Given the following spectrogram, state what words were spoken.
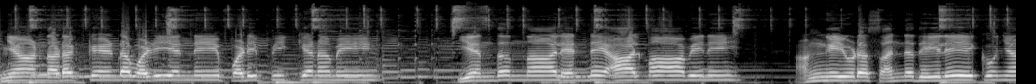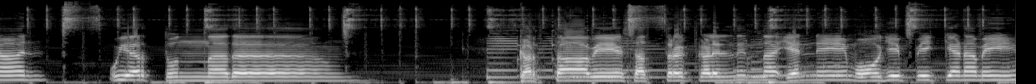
ഞാൻ നടക്കേണ്ട വഴി എന്നെ പഠിപ്പിക്കണമേ. എന്തെന്നാൽ എന്റെ ആത്മാവിനെ അങ്ങയുടെ സന്നദ്ധിയിലേക്കു ഞാൻ ഉയർത്തുന്നത്. കർത്താവെ ശത്രുക്കളിൽ നിന്ന് എന്നെ മോചിപ്പിക്കണമേ.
